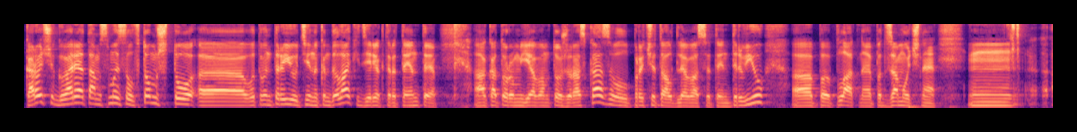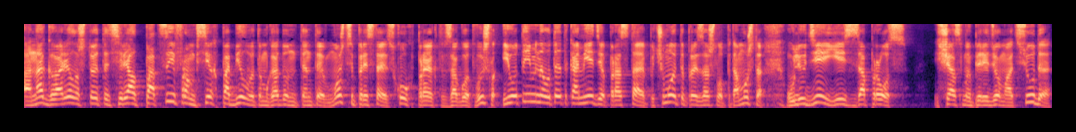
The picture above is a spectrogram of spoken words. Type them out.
Короче говоря, там смысл в том, что э, вот в интервью Тина Канделаки, директора ТНТ, о котором я вам тоже рассказывал, прочитал для вас это интервью, э, платное, подзамочное, э, она говорила, что этот сериал по цифрам всех побил в этом году на ТНТ. Вы можете представить, сколько проектов за год вышло? И вот именно вот эта комедия простая. Почему это произошло? Потому что у людей есть запрос. Сейчас мы перейдем отсюда,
